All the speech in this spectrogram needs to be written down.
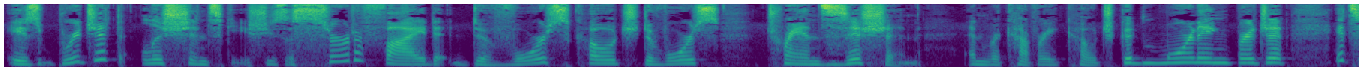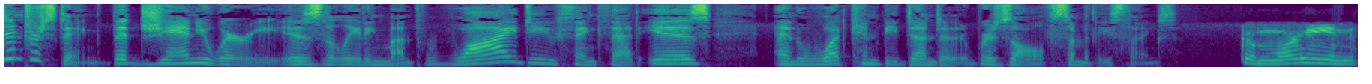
is Bridget Leschinsky. She's a certified divorce coach, divorce transition and recovery coach. Good morning, Bridget. It's interesting that January is the leading month. Why do you think that is, and what can be done to resolve some of these things? Good morning.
